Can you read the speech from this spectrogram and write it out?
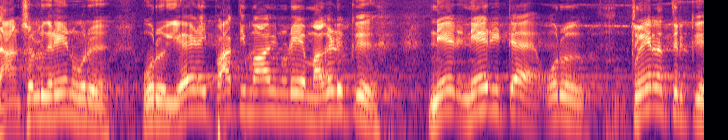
நான் சொல்லுகிறேன் ஒரு ஒரு ஏழை பாத்திமாவினுடைய மகளுக்கு நேர் நேரிட்ட ஒரு துயரத்திற்கு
